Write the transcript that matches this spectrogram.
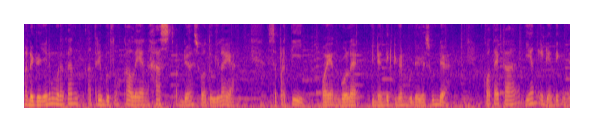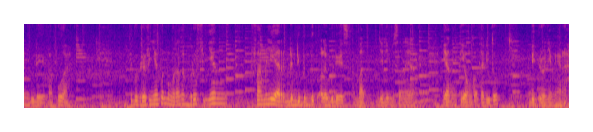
pada gaya ini menggunakan atribut lokal yang khas pada suatu wilayah. Seperti wayang golek identik dengan budaya Sunda koteka yang identik dengan budaya Papua. Tipografinya pun menggunakan huruf yang familiar dan dibentuk oleh budaya setempat. Jadi misalnya yang Tiongkok tadi itu backgroundnya merah,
